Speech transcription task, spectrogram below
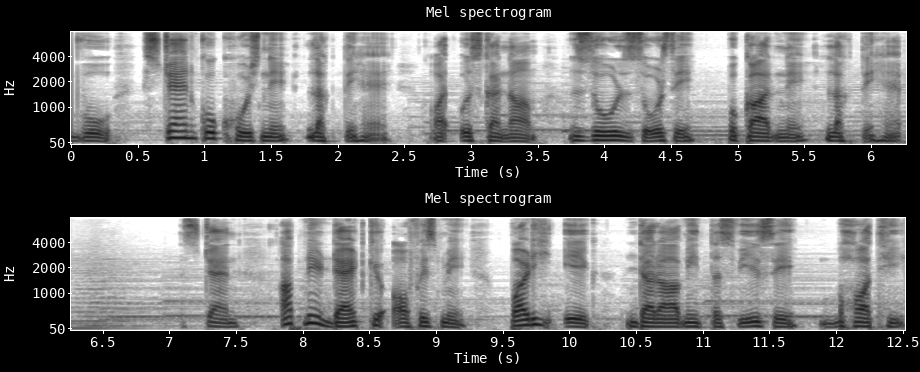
वो स्टैन को खोजने लगते हैं और उसका नाम ज़ोर ज़ोर से पुकारने लगते हैं। स्टैन अपने डैड के ऑफ़िस में पड़ी एक डरावनी तस्वीर से बहुत ही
